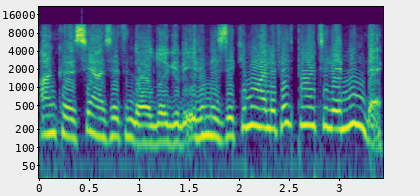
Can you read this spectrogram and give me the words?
Ankara siyasetinde olduğu gibi ilimizdeki muhalefet partilerinin de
